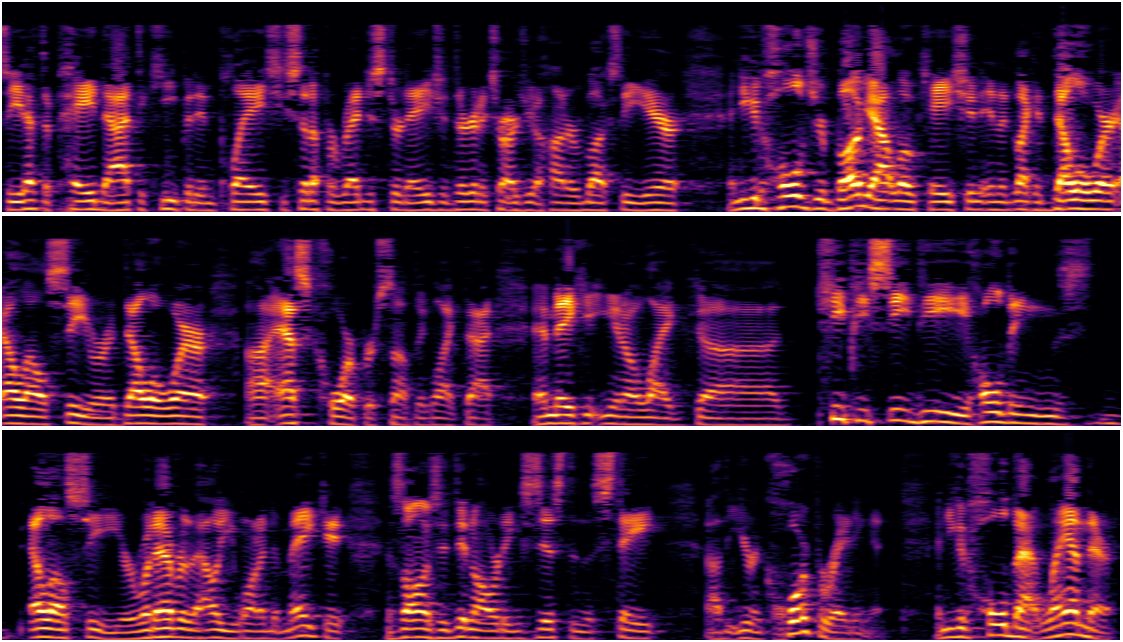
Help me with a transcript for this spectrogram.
So you'd have to pay that to keep it in place. You set up a registered agent. They're going to charge you a hundred bucks a year and you could hold your bug out location in a, like a Delaware LLC or a Delaware, uh, S Corp or something like that and make it, you know, like, uh, TPCD Holdings LLC or whatever the hell you wanted to make it, as long as it didn't already exist in the state uh, that you're incorporating it. And you could hold that land there.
